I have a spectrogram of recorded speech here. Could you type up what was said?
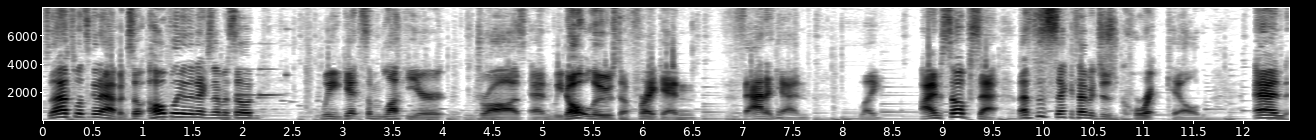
So that's what's gonna happen. So hopefully in the next episode we get some luckier draws and we don't lose to freaking that again. Like I'm so upset. That's the second time it just crit killed. And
